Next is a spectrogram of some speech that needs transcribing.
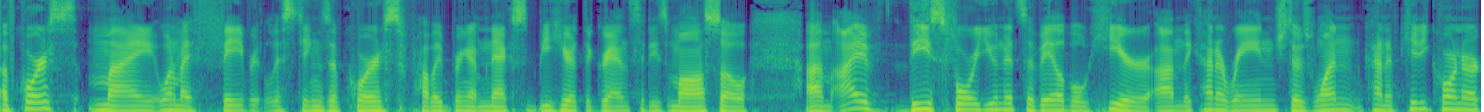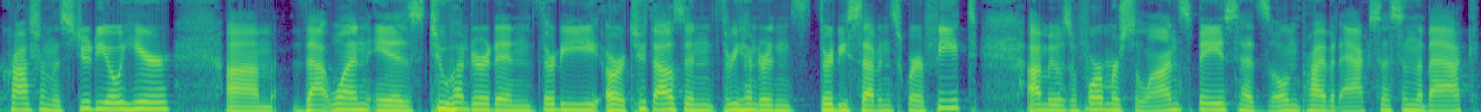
Of course, my one of my favorite listings, of course, probably bring up next, be here at the Grand Cities Mall. So um, I have these four units available here. Um, they kind of range. There's one kind of kitty corner across from the studio here. Um, that one is 230 or 2,337 square feet. Um, it was a former salon space, had its own private access in the back.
